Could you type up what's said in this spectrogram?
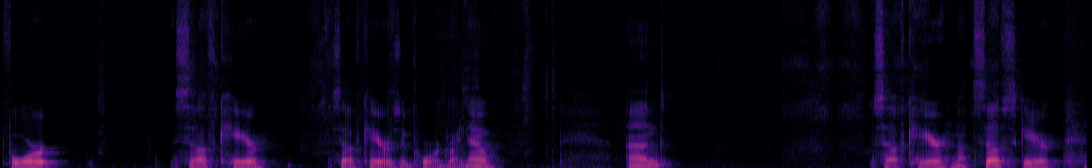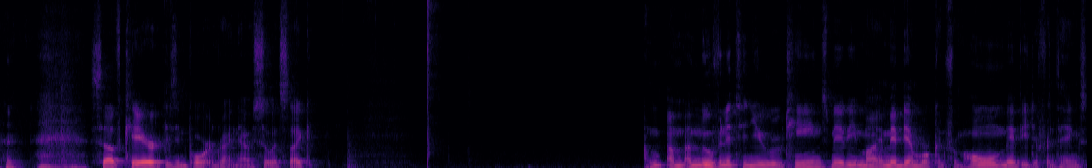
for self care. Self care is important right now and self care, not self scare. self care is important right now. So it's like I'm, I'm, I'm, moving into new routines. Maybe my maybe I'm working from home. Maybe different things.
